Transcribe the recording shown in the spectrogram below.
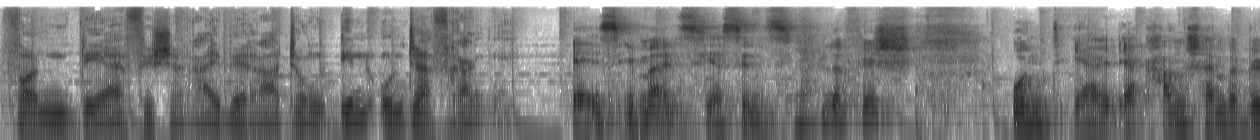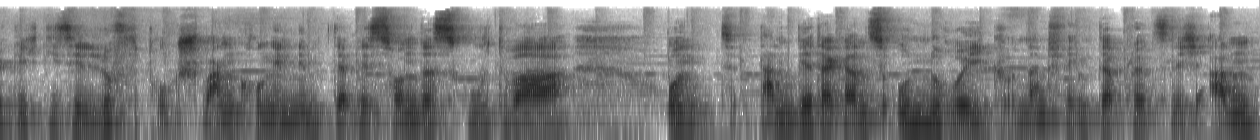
von der Fischereiberatung in Unterfranken. Er ist eben ein sehr sensibler Fisch und er, er kann scheinbar wirklich diese Luftdruckschwankungen, nimmt er besonders gut wahr. Und dann wird er ganz unruhig und dann fängt er plötzlich an,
